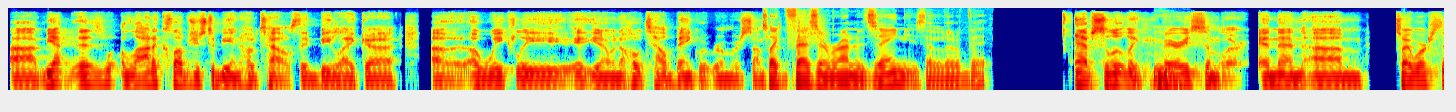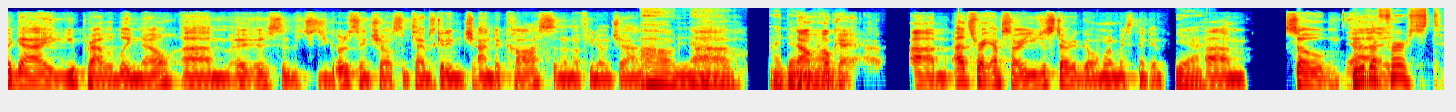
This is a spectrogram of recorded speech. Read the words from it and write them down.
Uh, yep, there's a lot of clubs used to be in hotels. They'd be like a, a, a weekly, you know, in a hotel banquet room or something. It's like Pheasant Run with Zanies a little bit. Absolutely, mm. very similar. And then, um, so I worked with a guy you probably know. Um, you go to St. Charles sometimes. Get him John DeCoste. I don't know if you know John. Oh no, uh, I don't. No, know. okay. Um, that's right. I'm sorry. You just started going. What am I thinking? Yeah. Um, so you're uh, the first.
